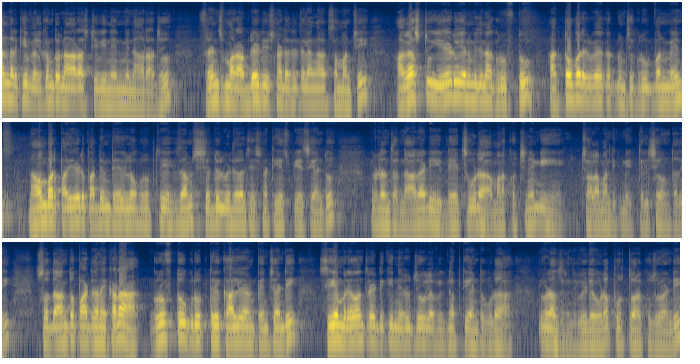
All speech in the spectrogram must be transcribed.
అందరికీ వెల్కమ్ టు నారాజ్ టీవీ. నేను మీ నారాజు. ఫ్రెండ్స్ మరి అప్డేట్ చూసినట్టయితే తెలంగాణకు సంబంధించి ఆగస్టు ఏడు ఎనిమిదిన గ్రూప్ టూ అక్టోబర్ ఇరవై ఒకటి నుంచి గ్రూప్ వన్ మెయిన్స్ నవంబర్ పదిహేడు పద్దెనిమిది తేదీలో గ్రూప్ త్రీ ఎగ్జామ్స్ షెడ్యూల్ విడుదల చేసిన టీఎస్పీఎస్సీ అంటూ ఇవ్వడం జరిగింది. ఆల్రెడీ డేట్స్ కూడా మనకు వచ్చినాయి మీ చాలామందికి మీకు తెలిసే ఉంటుంది. సో దాంతో పాటుగానే ఇక్కడ గ్రూప్ టూ గ్రూప్ త్రీ ఖాళీలను పెంచండి. సీఎం రేవంత్ రెడ్డికి నిరుద్యోగుల విజ్ఞప్తి అంటూ కూడా ఇవ్వడం జరిగింది. వీడియో కూడా పూర్తి వరకు చూడండి.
